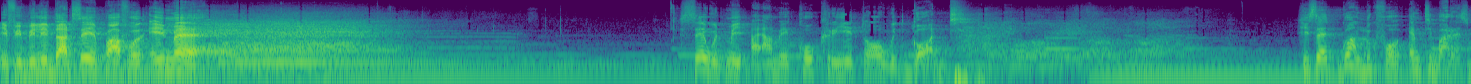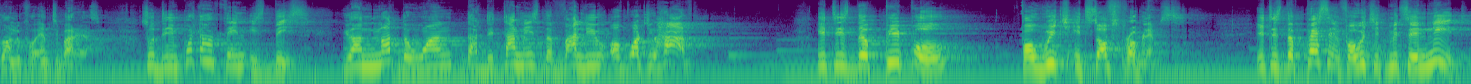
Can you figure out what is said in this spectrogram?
If you believe that, say a powerful amen. Say with me, I am a co creator with God. He said, Go and look for empty barrels. Go and look for empty barrels. So the important thing is this you are not the one that determines the value of what you have. It is the people for which it solves problems. It is the person for which it meets a need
